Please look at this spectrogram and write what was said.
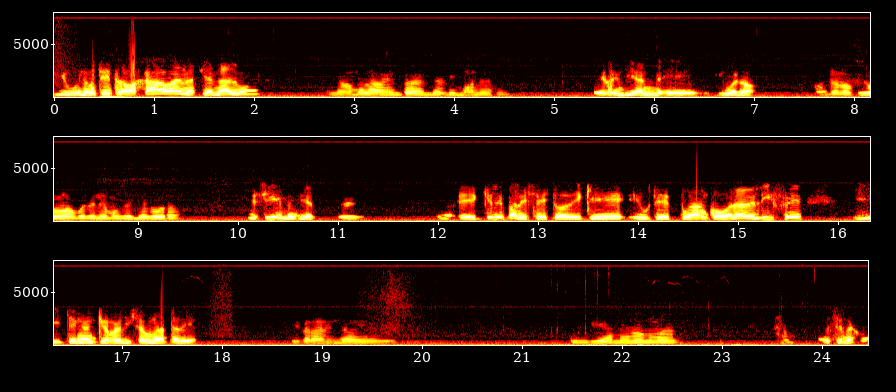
Y bueno, ¿ustedes trabajaban, hacían algo? nos vamos a la venta a vender limones. Eh, vendían, eh, y bueno, Cuando nos fuimos, pues teníamos que ir a cobrar. ¿me siguen vendiendo? Eh, ¿Qué le parece esto de que eh, ustedes puedan cobrar el IFE y tengan que realizar una tarea? Y para mí no hay un día menos nomás. ¿Parece mejor?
